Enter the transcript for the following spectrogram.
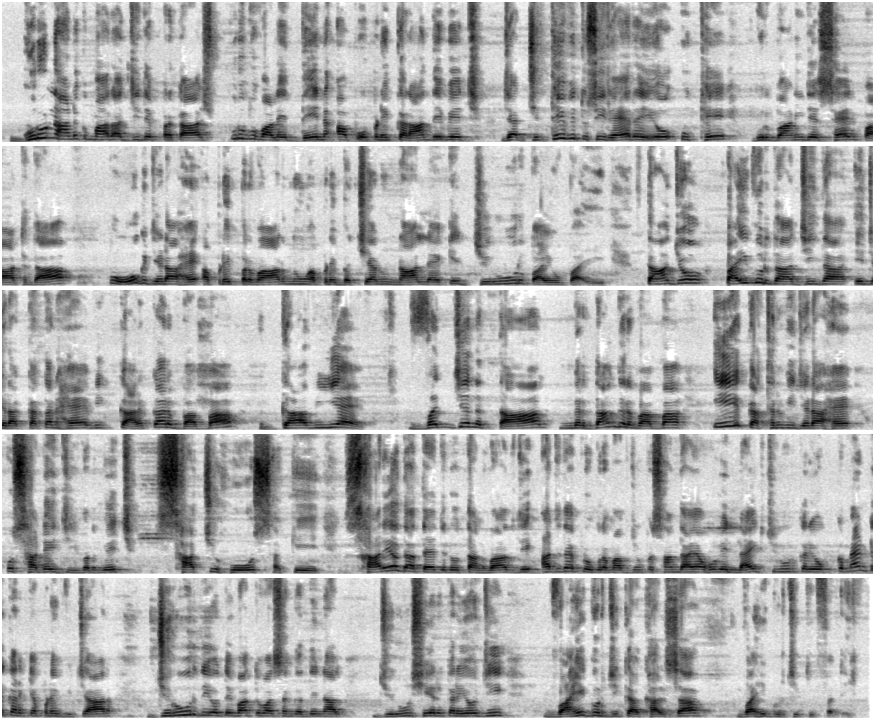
ਗੁਰੂ ਨਾਨਕ ਮਹਾਰਾਜ ਜੀ ਦੇ ਪ੍ਰਕਾਸ਼ ਪੁਰਬ ਵਾਲੇ ਦਿਨ ਆਪੋ ਆਪਣੇ ਘਰਾਂ ਦੇ ਵਿੱਚ ਜਾਂ ਜਿੱਥੇ ਵੀ ਤੁਸੀਂ ਰਹਿ ਰਹੇ ਹੋ, ਉੱਥੇ ਗੁਰਬਾਣੀ ਦੇ ਸਹਿਜ ਪਾਠ ਦਾ ਭੋਗ ਜਿਹੜਾ ਹੈ ਆਪਣੇ ਪਰਿਵਾਰ ਨੂੰ, ਆਪਣੇ ਬੱਚਿਆਂ ਨੂੰ ਨਾਲ ਲੈ ਕੇ ਜ਼ਰੂਰ ਪਾਇਓ ਭਾਈ। ਤਾਂ ਜੋ ਭਾਈ ਗੁਰਦਾਸ ਜੀ ਦਾ ਇਹ ਜਿਹੜਾ ਕਤਨ ਹੈ ਵੀ ਘਰ ਘਰ ਬਾਬਾ ਗਾਵੀਐ, ਵਜਨ ਤਾਲ ਮਿਰਦੰਗ ਰਬਾਬਾ ਇਹ ਕਥਨ ਵੀ ਜਿਹੜਾ ਹੈ, ਉਹ ਸਾਡੇ ਜੀਵਨ ਵਿੱਚ ਸੱਚ ਹੋ ਸਕੇ। ਸਾਰਿਆਂ ਦਾ ਤਹਿ ਦਿਲੋਂ ਧੰਨਵਾਦ। ਜੇ ਅੱਜ ਦਾ ਪ੍ਰੋਗਰਾਮ ਆਪ ਜੀ ਨੂੰ ਪਸੰਦ ਆਇਆ ਹੋਵੇ ਲਾਈਕ ਜ਼ਰੂਰ ਕਰਿਓ ਕਮੈਂਟ ਕਰਕੇ ਆਪਣੇ ਵਿਚਾਰ ਜ਼ਰੂਰ ਦਿਓ ਤੇ ਵੱਧ ਤੋਂ ਵੱਧ ਸੰਗਤ ਦੇ ਨਾਲ ਜ਼ਰੂਰ ਸ਼ੇਅਰ ਕਰਿਓ ਜੀ। ਵਾਹਿਗੁਰੂ ਜੀ ਕਾ ਖਾਲਸਾ, ਵਾਹਿਗੁਰੂ ਜੀ ਕੀ ਫਤਿਹ।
